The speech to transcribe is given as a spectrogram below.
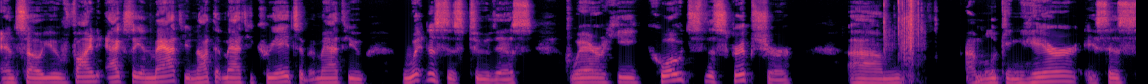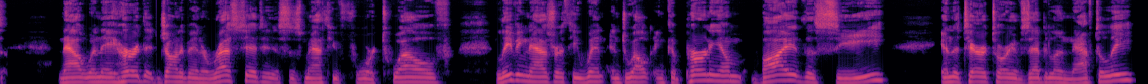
And so you find actually in Matthew, not that Matthew creates it, but Matthew witnesses to this, where he quotes the scripture um, I'm looking here. He says, Now when they heard that John had been arrested, this is Matthew 4 12, leaving Nazareth, he went and dwelt in Capernaum by the sea in the territory of Zebulun and Naphtali,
